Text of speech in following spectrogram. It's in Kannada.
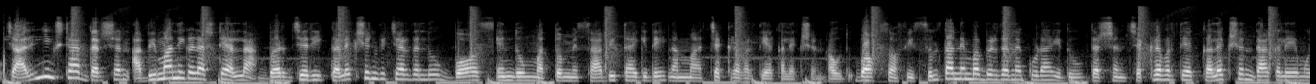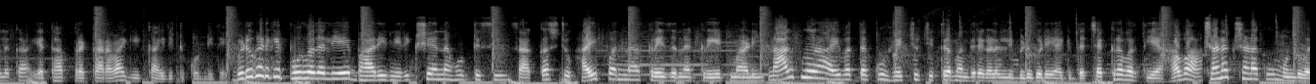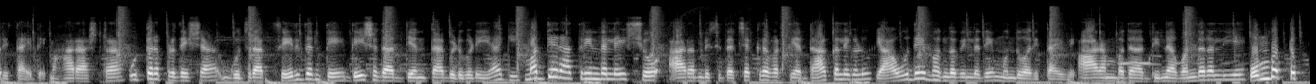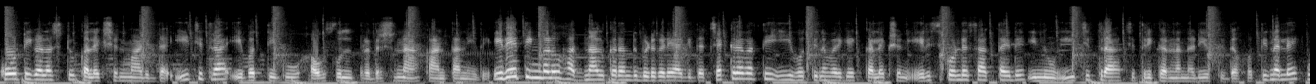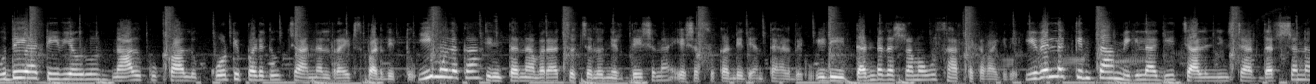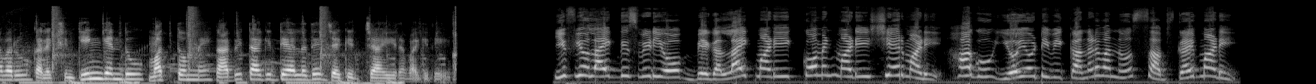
Challenging star Darshan ಅಭಿಮಾನಿಗಳಷ್ಟೇ ಅಲ್ಲ, ಭರ್ಜರಿ ಕಲೆಕ್ಷನ್ ವಿಚಾರದಲ್ಲೂ ಬಾಸ್ ಎಂದು ಮತ್ತೊಮ್ಮೆ ಸಾಬೀತಾಗಿದೆ ನಮ್ಮ ಚಕ್ರವರ್ತಿಯ ಕಲೆಕ್ಷನ್. ಹೌದು, ಬಾಕ್ಸ್ ಆಫೀಸ್ ಸುಲ್ತಾನ್ ಎಂಬ ಬಿರುದನ್ನ ಕೂಡ ಇದು ದರ್ಶನ್ ಚಕ್ರವರ್ತಿಯ ಕಲೆಕ್ಷನ್ ದಾಖಲೆಯ ಮೂಲಕ ಯಥಾ ಪ್ರಕಾರವಾಗಿ ಕಾಯ್ದಿಟ್ಟುಕೊಂಡಿದೆ. ಬಿಡುಗಡೆಗೆ ಪೂರ್ವದಲ್ಲಿಯೇ ಭಾರಿ ನಿರೀಕ್ಷೆಯನ್ನ ಹುಟ್ಟಿಸಿ ಸಾಕಷ್ಟು ಹೈಪ್ ಅನ್ನ ಕ್ರೇಜ್ ಅನ್ನ ಕ್ರಿಯೇಟ್ ಮಾಡಿ ನಾಲ್ಕುನೂರ ಐವತ್ತಕ್ಕೂ ಹೆಚ್ಚು ಚಿತ್ರಮಂದಿರಗಳಲ್ಲಿ ಬಿಡುಗಡೆಯಾಗಿದ್ದ ಚಕ್ರವರ್ತಿಯ ಹವಾ ಕ್ಷಣ ಕ್ಷಣಕ್ಕೂ ಮುಂದುವರಿತಾ ಇದೆ. ಮಹಾರಾಷ್ಟ್ರ, ಉತ್ತರ ಪ್ರದೇಶ, ಗುಜರಾತ್ ಸೇರಿದಂತೆ ದೇಶದಾದ್ಯಂತ ಬಿಡುಗಡೆಯಾಗಿ ಮಧ್ಯರಾತ್ರಿಯಿಂದಲೇ ಶೋ ಆರಂಭಿಸಿದ ಚಕ್ರವರ್ತಿಯ ದಾಖಲೆಗಳು ಯಾವುದೇ ಭಂಗವಿಲ್ಲದೆ ಮುಂದುವರಿತಾ ಇವೆ. ಆರಂಭದ ದಿನ ಒಂದರಲ್ಲಿಯೇ ಒಂಬತ್ತು ಕೋಟಿಗಳಷ್ಟು ಕಲೆಕ್ಷನ್ ಮಾಡಿದ್ದ ಈ ಚಿತ್ರ ಇವತ್ತಿಗೂ ಹೌಸ್ಫುಲ್ ಪ್ರದರ್ಶನ ಕಾಣ್ತಾನೆ ಇದೆ. ಇದೇ ತಿಂಗಳು ಹದಿನಾಲ್ಕರಂದು ಬಿಡುಗಡೆಯಾಗಿದ್ದ ಚಕ್ರವರ್ತಿ ಈ ಹೊತ್ತಿನವರೆಗೆ ಕಲೆಕ್ಷನ್ ಏರಿಸಿಕೊಂಡೇ ಸಾಗ್ತಾ ಇದೆ. ಇನ್ನು ಈ ಚಿತ್ರ ಚಿತ್ರೀಕರಣ ನಡೆಯುತ್ತಿದ್ದ ಹೊತ್ತಿನಲ್ಲೇ ಉದಯ ಟಿವಿಯವರು ನಾಲ್ಕು ಕಾಲು ಕೋಟಿ ಪಡೆದು ಚಾನೆಲ್ ರೈಟ್ಸ್ ಪಡೆದಿತ್ತು. ಈ ಮೂಲಕ ಚಿಂತನ್ ಅವರ ಚೊಚ್ಚಲು ನಿರ್ದೇಶನ ಯಶಸ್ಸು ಕಂಡಿದೆ ಅಂತ ಹೇಳಬೇಕು. ಇಡೀ ತಂಡದ ಶ್ರಮವು ಸಾರ್ಥಕವಾಗಿದೆ. ಇವೆಲ್ಲಕ್ಕಿಂತ ಮಿಗಿಲಾಗಿ ಚಾಲೆಂಜಿಂಗ್ ಸ್ಟಾರ್ ದರ್ಶನ್ ಅವರು, ಕಲೆಕ್ಷನ್ ಕಿಂಗ್ ಎಂದು ಮತ್ತೊಮ್ಮೆ ಸಾಬೀತಾಗಿದ್ದೇ ಅಲ್ಲದೆ ಜಗಜ್ಜಾಹೀರವಾಗಿದೆ if you like this video ಬೇಗ ಲೈಕ್ ಮಾಡಿ ಕಾಮೆಂಟ್ ಮಾಡಿ ಶೇರ್ ಮಾಡಿ ಹಾಗೂ ಯೋಯೋ ಟಿವಿ ಕನ್ನಡವನ್ನು ಸಬ್ಸ್ಕ್ರೈಬ್ ಮಾಡಿ.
